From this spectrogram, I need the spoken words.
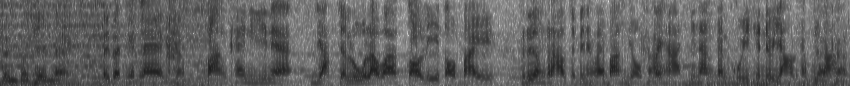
เป็นประเทศแรก เป็นประเทศแรกครับ ฟังแค่นี้เนี่ยอยากจะรู้แล้วว่าสตอรี่ต่อไป เรื่องราวจะเป็นอย่างไรบ้างเดี๋ยวครับไปหาที่นั่งกันคุยกันยาวๆเลยครับคุณตาได้ครับ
